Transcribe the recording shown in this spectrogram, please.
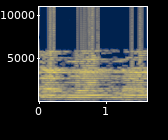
تقواها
